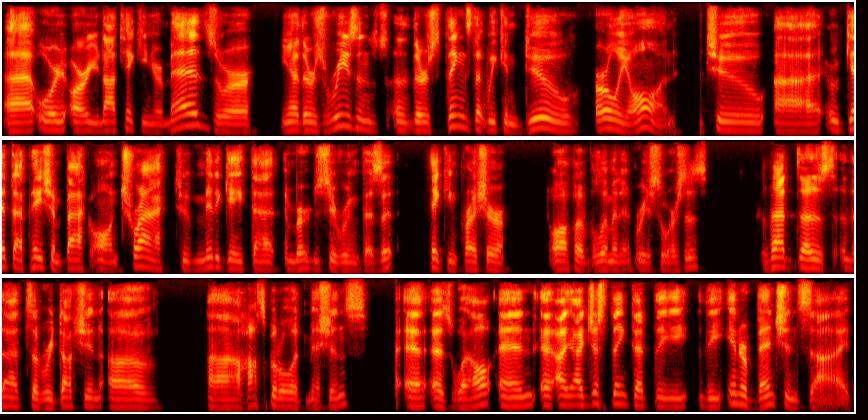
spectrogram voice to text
Uh, or, are you not taking your meds? Or, you know, there's reasons, uh, there's things that we can do early on to uh, get that patient back on track to mitigate that emergency room visit, taking pressure off of limited resources. That does, that's a reduction of uh, hospital admissions a, as well. And I, I just think that the the intervention side,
